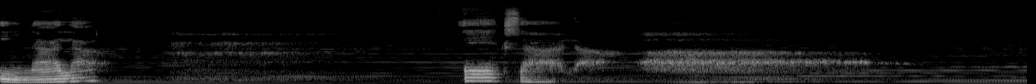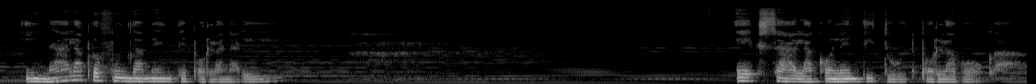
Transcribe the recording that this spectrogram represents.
Inhala. Exhala. Inhala profundamente por la nariz. Exhala con lentitud por la boca.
